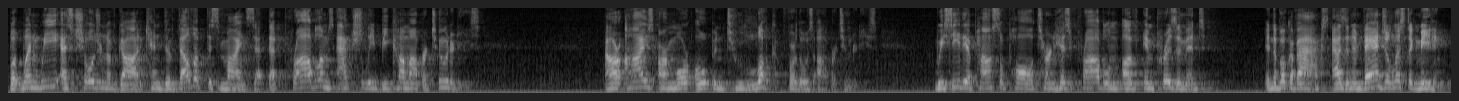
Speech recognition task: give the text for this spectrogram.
But when we, as children of God, can develop this mindset that problems actually become opportunities, our eyes are more open to look for those opportunities. We see the Apostle Paul turn his problem of imprisonment in the book of Acts as an evangelistic meeting.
